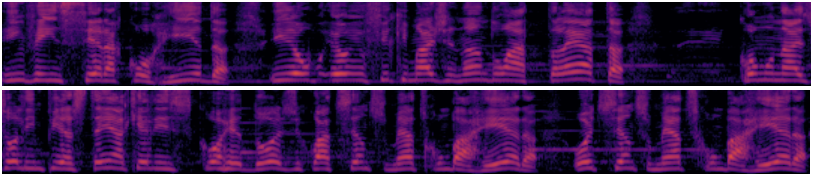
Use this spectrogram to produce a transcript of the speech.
em vencer a corrida, e eu, eu, eu fico imaginando um atleta como nas Olimpíadas tem aqueles corredores de 400 metros com barreira, 800 metros com barreira.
